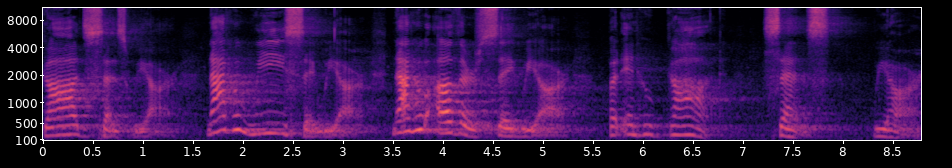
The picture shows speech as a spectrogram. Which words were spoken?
God says we are, not who we say we are, not who others say we are, but in who God says we are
